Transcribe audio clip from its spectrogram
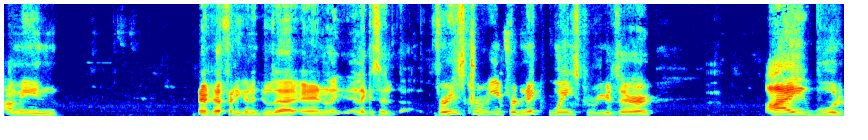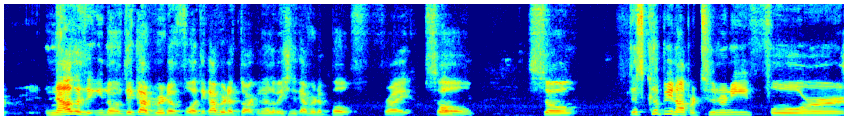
I mean, they're definitely going to do that. And like, like I said, for his career, for Nick Wayne's career there, I would now that you know they got rid of what they got rid of Dark and Elevation, they got rid of both, right? So, so this could be an opportunity for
